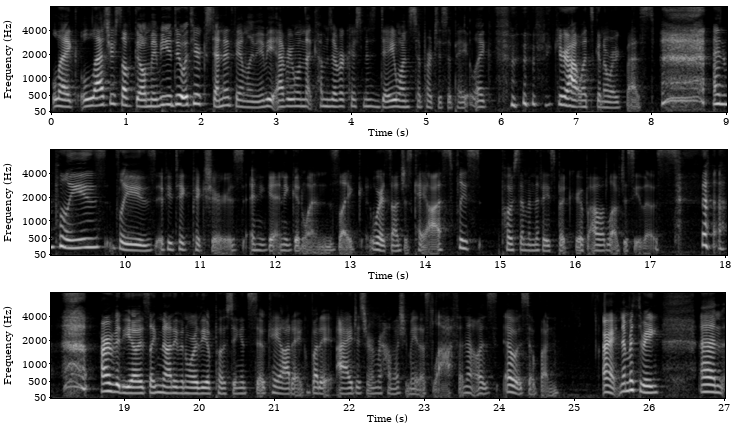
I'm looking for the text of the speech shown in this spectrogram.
like let yourself go. Maybe you do it with your extended family. Maybe everyone that comes over Christmas Day wants to participate. Like figure out what's going to work best. And please, please, if you take pictures and you get any good ones, like where it's not just chaos, please post them in the Facebook group. I would love to see those. our video is like not even worthy of posting. It's so chaotic, but it, I just remember how much it made us laugh, and that was it was so fun. All right, number three, um,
